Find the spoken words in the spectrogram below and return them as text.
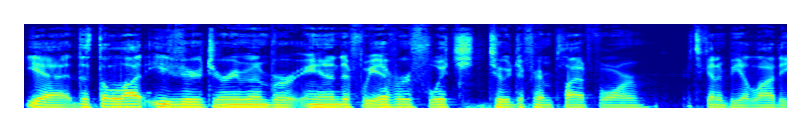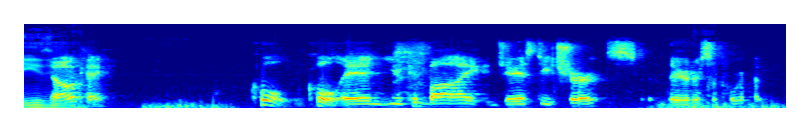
Yeah, that's a lot easier to remember. And if we ever switch to a different platform, it's going to be a lot easier. Oh, okay. Cool, cool. And you can buy JSD shirts there to support them.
